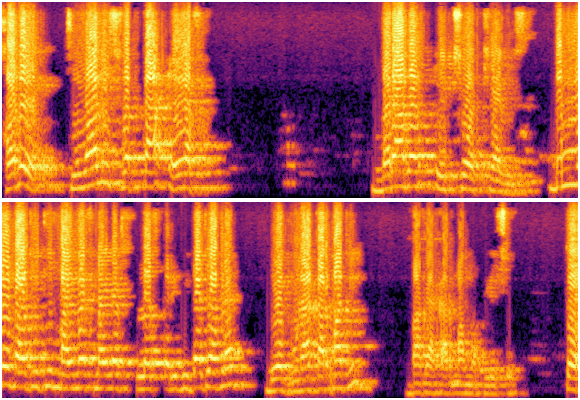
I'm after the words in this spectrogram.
હવે ચુમ્માલીસ વત્તા એફ, બરાબર એકસો અઠ્યાવીસ. બંને બાજુથી માઇનસ માઇનસ પ્લસ કરી દીધા છે આપણે. બે ગુણાકારમાંથી ભાગાકારમાં મોકલીશું. તો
